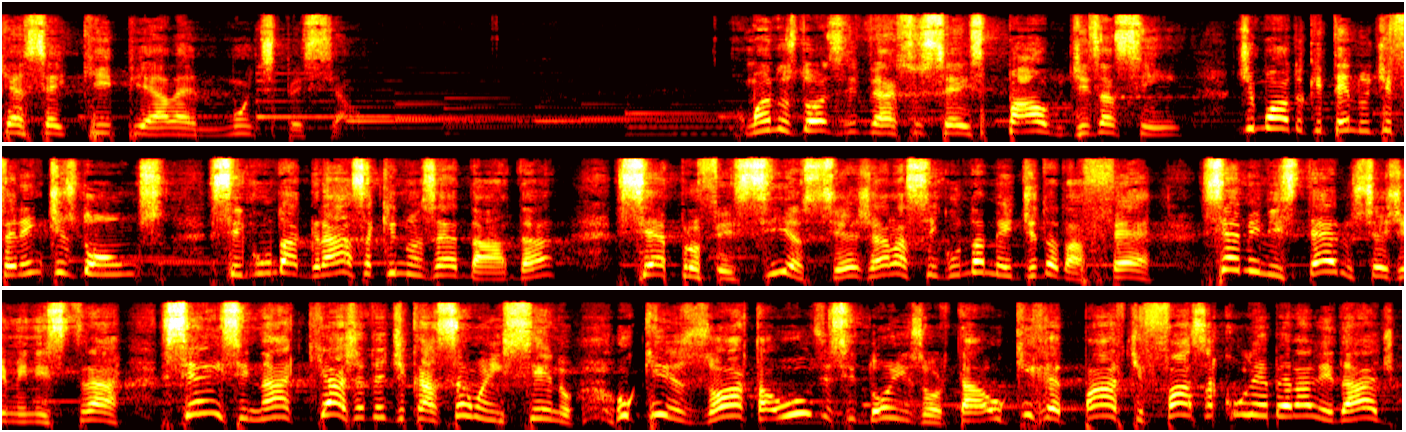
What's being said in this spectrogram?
que essa equipe ela é muito especial. Romanos 12, verso 6, Paulo diz assim: de modo que tendo diferentes dons, segundo a graça que nos é dada, se é profecia, seja ela segundo a medida da fé, se é ministério, seja ministrar, se é ensinar, que haja dedicação ao ensino, o que exorta, use esse dom exortar, o que reparte, faça com liberalidade,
